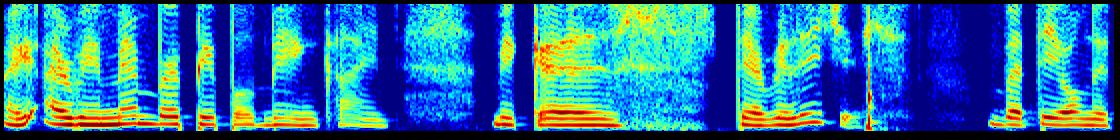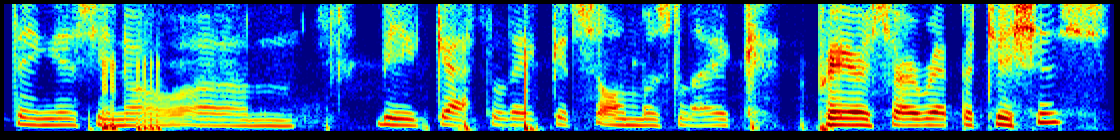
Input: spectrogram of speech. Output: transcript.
I, I remember people being kind because they're religious but the only thing is, you know, um, being Catholic, it's almost like prayers are repetitious.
